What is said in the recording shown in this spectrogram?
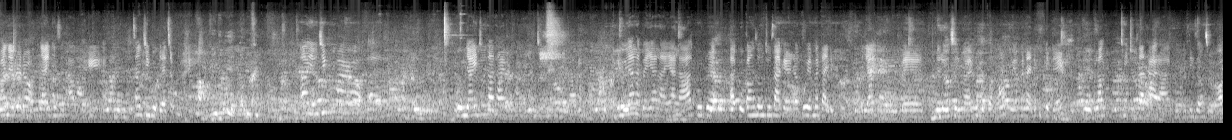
final အတွက်တော့အများကြီးပြင်ဆင်ထားပါတယ်အဲစောင့်ကြည့်ဖို့ပြောချင်ပါတယ်ဟုတ် အာယုံကြည်မှုကတော့အဲကိုအများကြီးစူးစမ်းထားတဲ့ပုံမှာတော့ယုံကြည်ရှိနေပါပြီဘယ်လိုရလဲပဲရလာရလာကိုအတွက်အကိုအကောင်းဆုံးစူးစမ်းခဲ့တဲ့ကိုယ့်ရဲ့မှတ်တိုင်တစ်ခုအရင်အဲပဲဘယ်လိုချိန်ရွယ်ဖြစ်ပေါ့နော်ကိုယ့်ရဲ့မှတ်တိုင်တစ်ခုဖြစ်တယ်ကိုဘယ်လောက်ထိစူးစမ်းထားတာကိုအတိဆုံးဆိုတော့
